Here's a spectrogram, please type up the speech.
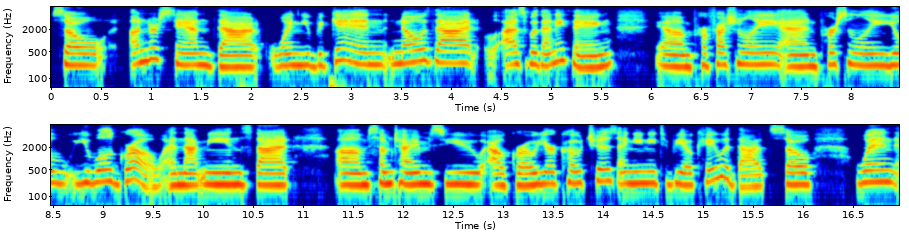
So understand that when you begin, know that as with anything, um, professionally and personally, you'll you will grow, and that means that um, sometimes you outgrow your coaches, and you need to be okay with that. So when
